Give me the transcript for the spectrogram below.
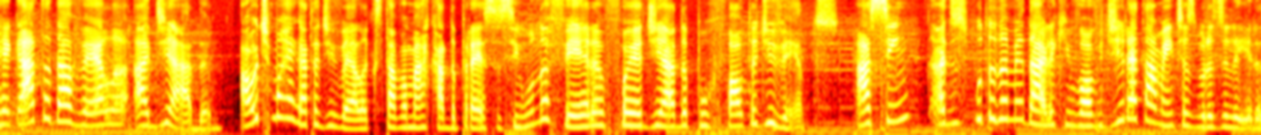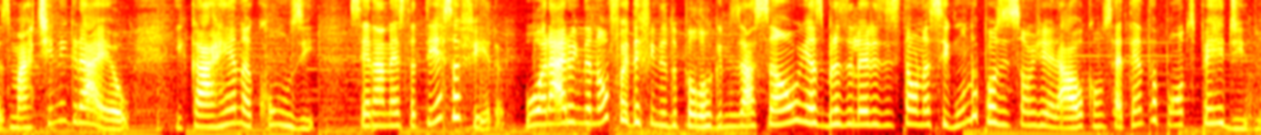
Regata da Vela adiada. A última regata de vela que estava marcada para essa segunda-feira foi adiada por falta de ventos. Assim, a disputa da medalha que envolve diretamente as brasileiras Martine Grael e Carrena Kunze será nesta terça-feira. O horário ainda não foi definido pela organização e as brasileiras estão na segunda posição geral com 70 pontos perdidos.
